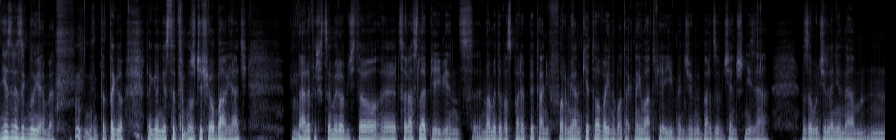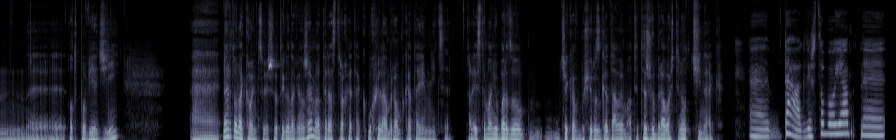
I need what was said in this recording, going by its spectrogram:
nie zrezygnujemy. tego, tego niestety możecie się obawiać. No, ale też chcemy robić to e, coraz lepiej, więc mamy do Was parę pytań w formie ankietowej, no bo tak najłatwiej. Będziemy bardzo wdzięczni za, za udzielenie nam mm, e, odpowiedzi. E, no ale to na końcu jeszcze do tego nawiążemy, a teraz trochę tak uchylam rąbka tajemnicy. Ale jestem, Aniu, bardzo ciekaw, bo się rozgadałem, a ty też wybrałaś ten odcinek. E, tak, wiesz co, bo ja, e,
